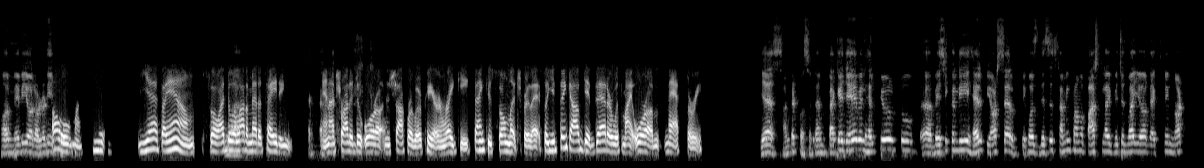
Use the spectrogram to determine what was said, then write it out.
Or maybe you're already. Oh my. Yes, I am. So I do wow. a lot of meditating and I try to do aura and chakra repair and Reiki. Thank you so much for that. So you think I'll get better with my aura mastery? Yes, 100%. And package A will help you to uh, basically help yourself because this is coming from a past life, which is why you're actually not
